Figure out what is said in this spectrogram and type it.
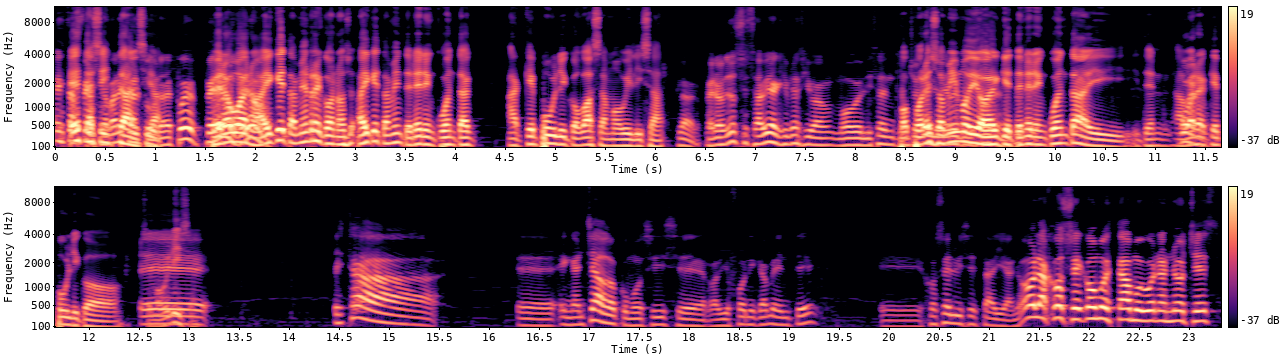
esta estas fecha, para esta instancias. altura. Después, Pero bueno, no. hay que también reconocer, hay que también tener en cuenta a qué público vas a movilizar. Claro, pero yo se sabía que Gimnasia iba a movilizar entre Por, por 80 eso y 90 mismo digo, hay que tener en cuenta y, y ten- a ver a qué público se Eh, moviliza. Está eh, enganchado, como se dice radiofónicamente, eh, José Luis Estallano. Hola José, ¿cómo está? Muy buenas noches.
